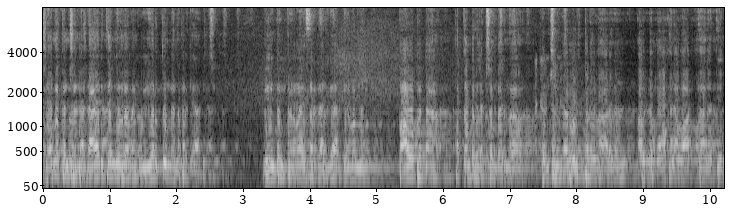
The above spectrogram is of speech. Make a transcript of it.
ക്ഷേമ പെൻഷൻ രണ്ടായിരത്തി അഞ്ഞൂറ് ഉയർത്തും എന്ന് പ്രഖ്യാപിച്ചു. വീണ്ടും പിണറായി സർക്കാർ അധികാരത്തിൽ വന്നു. പാവപ്പെട്ട പത്തൊമ്പത് ലക്ഷം വരുന്ന പെൻഷൻകാർ ഉൾപ്പെടെയുള്ള ആളുകൾ അവരുടെ മോഹന വാഗ്ദാനത്തിൽ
